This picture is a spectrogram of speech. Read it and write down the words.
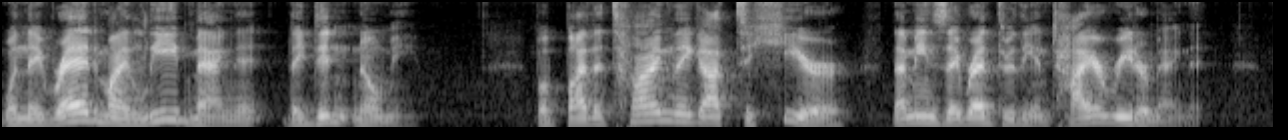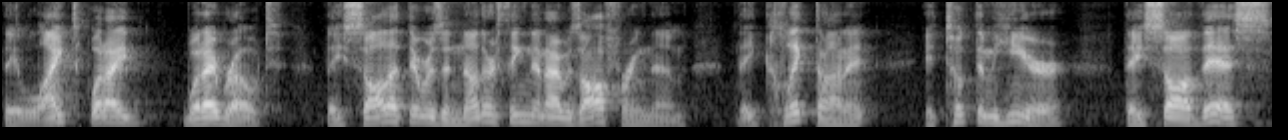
when they read my lead magnet, they didn't know me. But by the time they got to here, that means they read through the entire reader magnet. They liked what I what I wrote. They saw that there was another thing that I was offering them. They clicked on it. It took them here. They saw this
